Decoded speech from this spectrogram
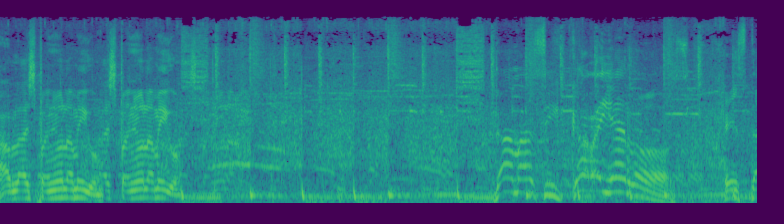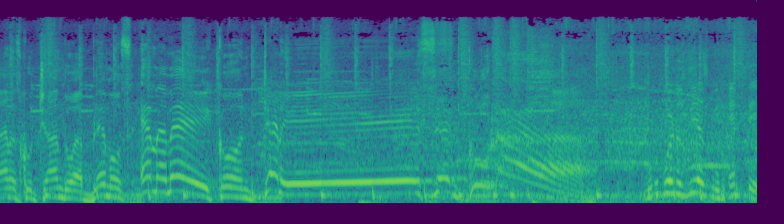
Habla español, amigo. Español, amigo. Damas y caballeros, están escuchando Hablemos MMA con Danny Segura. Muy buenos días mi gente,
